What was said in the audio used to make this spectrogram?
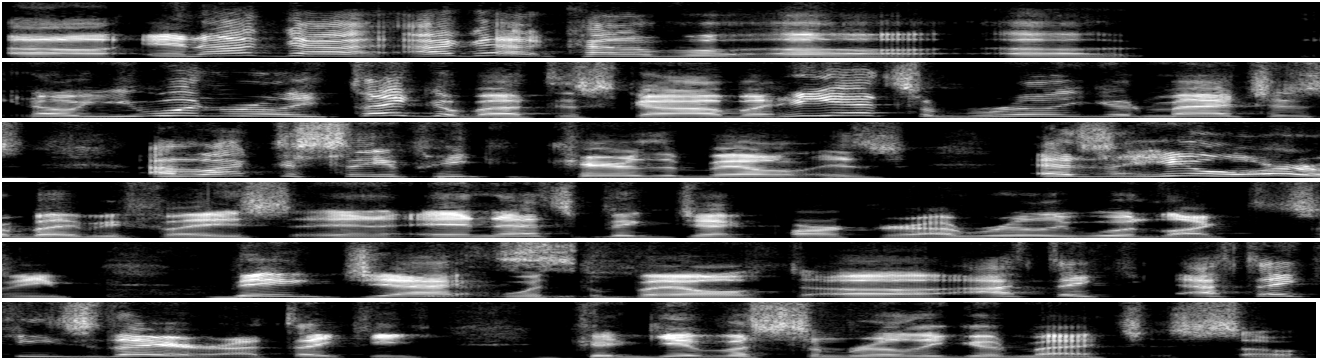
Uh, and I got I got kind of a uh, uh, you know, you wouldn't really think about this guy, but he had some really good matches. I'd like to see if he could carry the belt as as a heel or a baby face, and and that's Big Jack Parker. I really would like to see Big Jack Yes. with the belt. Uh, I think I think he's there. I think he could give us some really good matches. So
